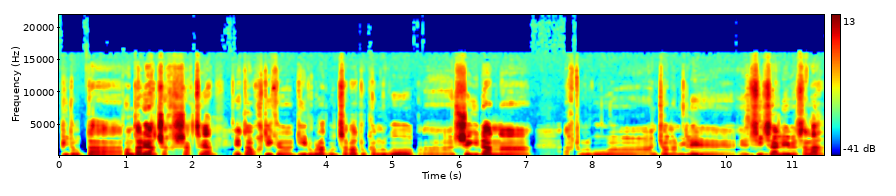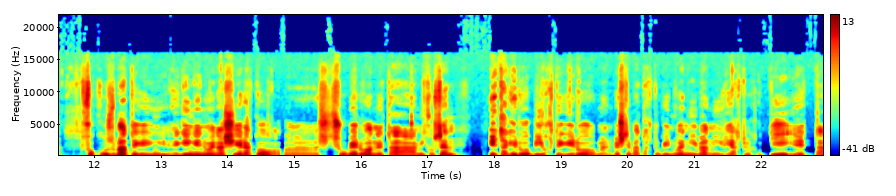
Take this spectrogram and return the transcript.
pilota ondarean sartzea eta hortik uh, diru laguntza bat ukan dugu, uh, segidan uh, hartu dugu uh, Antion Amile e, zizale bezala, fokus bat egin, egin genuen asierako uh, txuberoan eta amikuzen, eta gero bi urte gero beste bat hartu genuen, iban nire hartu erruti, eta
